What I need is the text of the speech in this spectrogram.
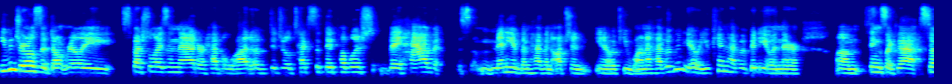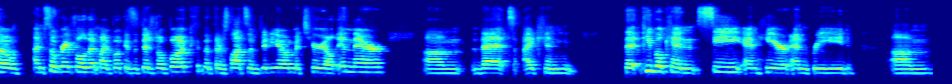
Even journals that don't really specialize in that or have a lot of digital text that they publish, they have many of them have an option. You know, if you want to have a video, you can have a video in there, um, things like that. So I'm so grateful that my book is a digital book, that there's lots of video material in there, um, that I can, that people can see and hear and read. Um,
